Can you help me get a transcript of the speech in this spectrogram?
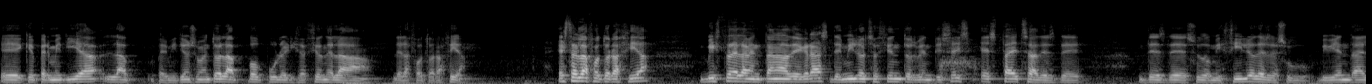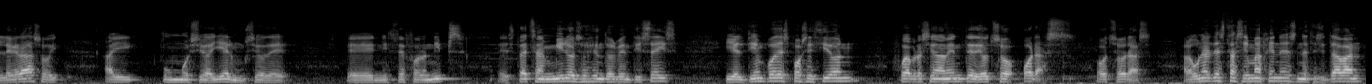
eh, que permitía permitió en su momento la popularización de la, fotografía. Esta es la fotografía vista de la ventana de Gras de 1826. Está hecha desde, desde su domicilio, desde su vivienda en Legras. Hoy hay un museo allí, el Museo de eh, Nips. Está hecha en 1826 y el tiempo de exposición fue aproximadamente de 8 horas. 8 horas. Algunas de estas imágenes necesitaban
